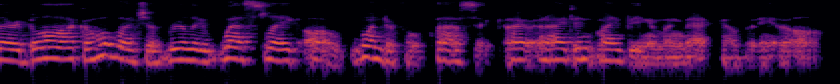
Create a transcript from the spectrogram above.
Larry Block, a whole bunch of really Westlake, oh, wonderful classic. I, and I didn't mind being among that company at all.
